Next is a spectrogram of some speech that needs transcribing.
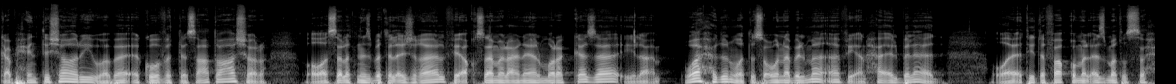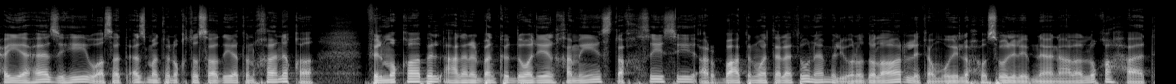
كبح انتشار وباء كوفيد 19 ووصلت نسبة الإشغال في أقسام العناية المركزة إلى 91% في أنحاء البلاد ويأتي تفاقم الأزمة الصحية هذه وسط أزمة اقتصادية خانقة. في المقابل أعلن البنك الدولي الخميس تخصيص 34 مليون دولار لتمويل حصول لبنان على اللقاحات.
